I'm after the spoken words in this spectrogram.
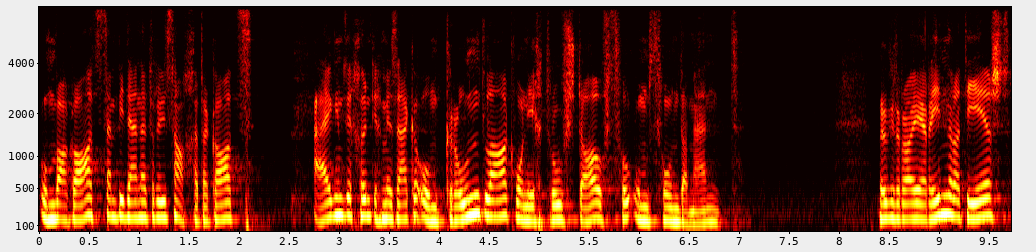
Um was geht es denn bei diesen drei Sachen? Da geht es eigentlich, könnte ich mir sagen, um die Grundlage, wo ich drauf stehe, ums Fundament. Mögt ihr euch erinnern an die erste,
